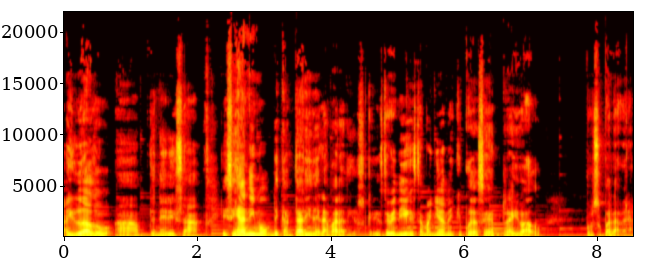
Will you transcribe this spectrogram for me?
ayudado a tener esa, ese ánimo de cantar y de alabar a Dios. Que Dios te bendiga en esta mañana y que pueda ser reavivado por su palabra.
